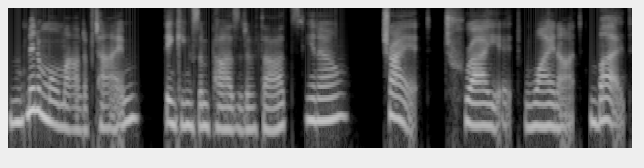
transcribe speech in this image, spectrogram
minimal amount of time thinking some positive thoughts, you know? Try it. Try it. Why not? But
